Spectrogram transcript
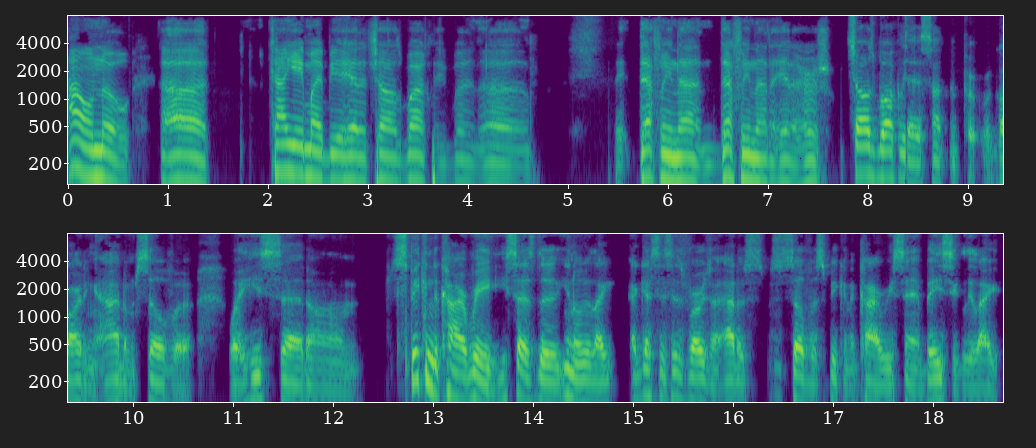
I don't know. Uh, Kanye might be ahead of Charles Barkley, but uh, definitely not. Definitely not ahead of Herschel. Charles Barkley said something regarding Adam Silver, where he said, um, speaking to Kyrie, he says the, you know, like I guess it's his version of Adam Silver speaking to Kyrie, saying basically like,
